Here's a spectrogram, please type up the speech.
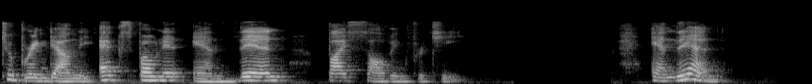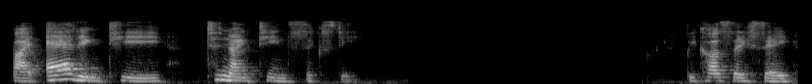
to bring down the exponent and then by solving for t. And then by adding t to 1960. Because they say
